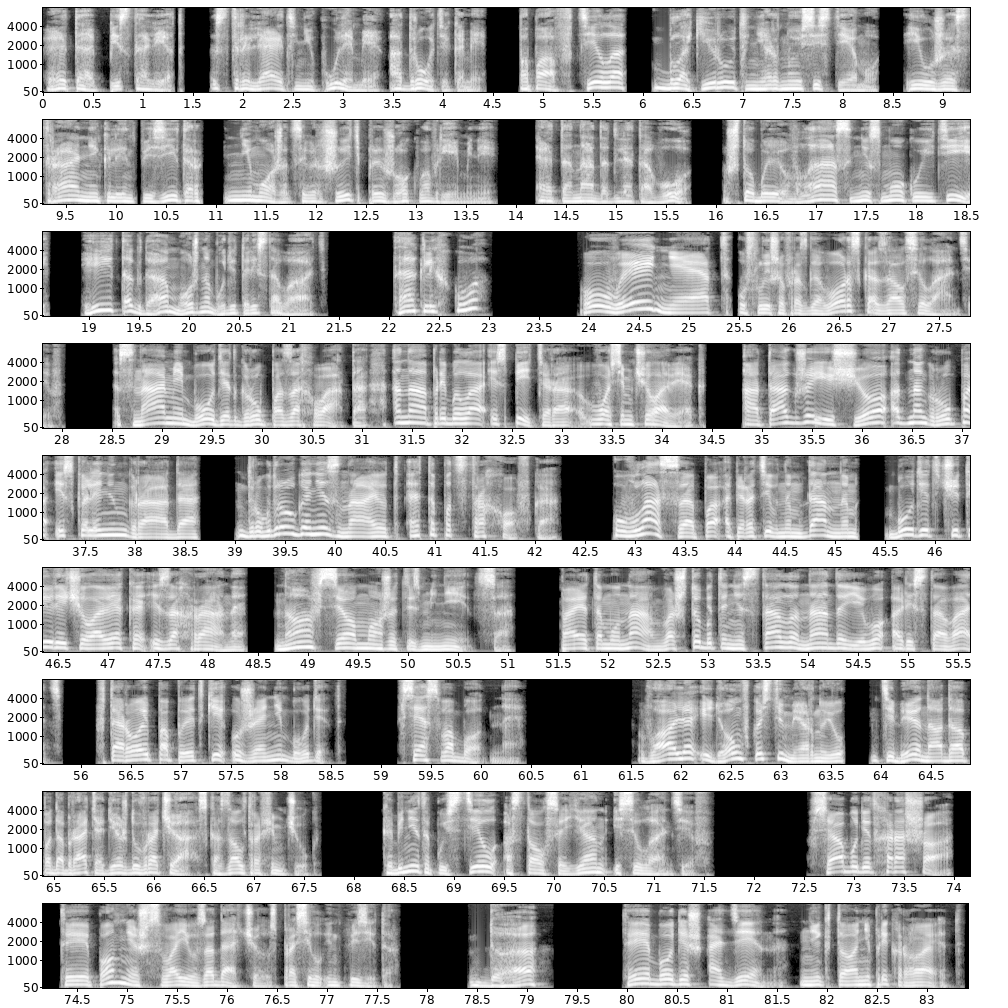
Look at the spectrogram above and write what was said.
«Это пистолет. Стреляет не пулями, а дротиками. Попав в тело, блокирует нервную систему, и уже странник или инквизитор не может совершить прыжок во времени. Это надо для того, чтобы Влас не смог уйти, и тогда можно будет арестовать. Так легко? Увы, нет, услышав разговор, сказал Силантьев. С нами будет группа захвата. Она прибыла из Питера, восемь человек. А также еще одна группа из Калининграда. Друг друга не знают, это подстраховка. У Власа, по оперативным данным, будет четыре человека из охраны, но все может измениться. Поэтому нам во что бы то ни стало надо его арестовать. Второй попытки уже не будет. Все свободны. «Валя, идем в костюмерную. Тебе надо подобрать одежду врача», – сказал Трофимчук. Кабинет опустел, остался Ян и Силантьев. «Все будет хорошо. Ты помнишь свою задачу?» – спросил инквизитор. «Да». «Ты будешь один, никто не прикроет».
